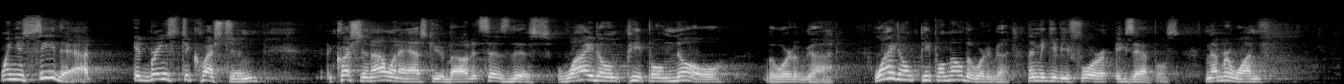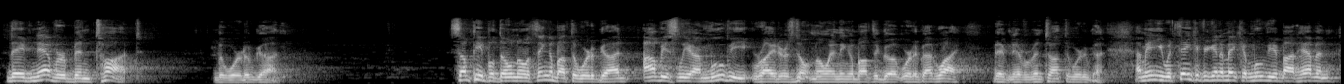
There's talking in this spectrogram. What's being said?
when you see that, it brings to question a question I want to ask you about. It says this Why don't people know the Word of God? Why don't people know the Word of God? Let me give you four examples. Number one, they've never been taught the Word of God. Some people don't know a thing about the Word of God. Obviously, our movie writers don't know anything about the Word of God. Why? They've never been taught the Word of God. I mean, you would think if you're going to make a movie about heaven,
